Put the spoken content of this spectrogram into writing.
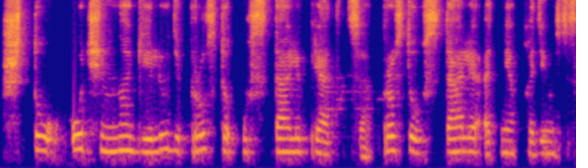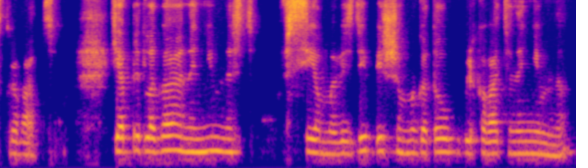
что очень многие люди просто устали прятаться, просто устали от необходимости скрываться. Я предлагаю анонимность всем, мы везде пишем, мы готовы публиковать анонимно,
